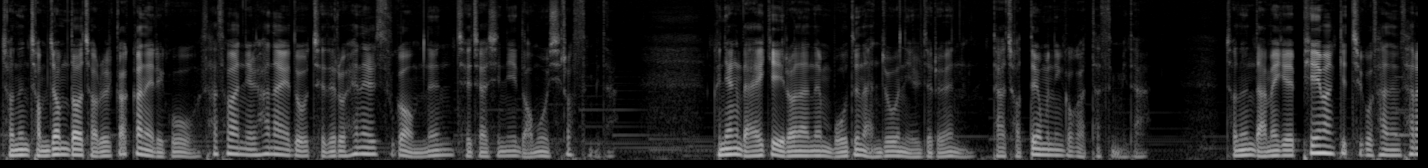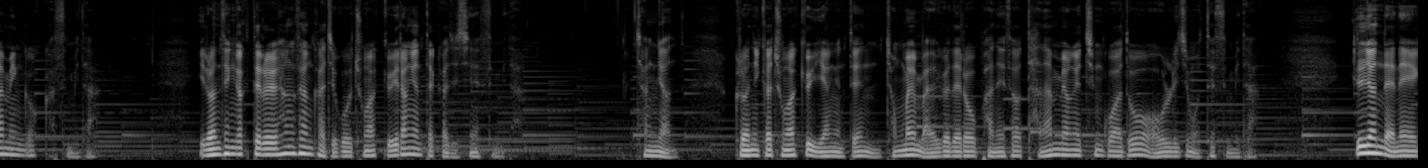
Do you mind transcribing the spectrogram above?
저는 점점 더 저를 깎아내리고 사소한 일 하나에도 제대로 해낼 수가 없는 제 자신이 너무 싫었습니다. 그냥 나에게 일어나는 모든 안 좋은 일들은 다 저 때문인 것 같았습니다. 저는 남에게 피해만 끼치고 사는 사람인 것 같습니다. 이런 생각들을 항상 가지고 중학교 1학년 때까지 지냈습니다. 작년, 그러니까 중학교 2학년 땐 정말 말 그대로 반에서 단 한 명의 친구와도 어울리지 못했습니다. 1년 내내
